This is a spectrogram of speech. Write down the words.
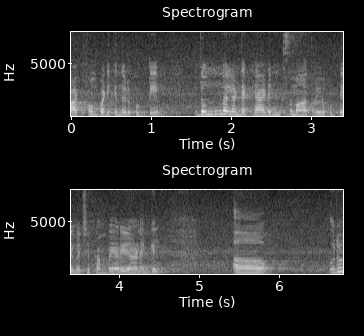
ആർട്ട് ഫോം പഠിക്കുന്ന ഒരു കുട്ടിയും ഇതൊന്നും അല്ലാണ്ട് അക്കാഡമിക്സ് മാത്രമുള്ള കുട്ടിയും വെച്ച് കമ്പയർ ചെയ്യുകയാണെങ്കിൽ ഒരു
